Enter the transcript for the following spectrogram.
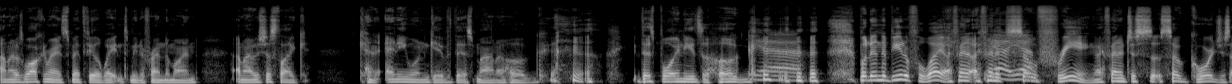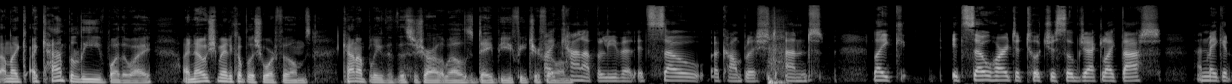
and I was walking around Smithfield waiting to meet a friend of mine, and I was just like. Can anyone give this man a hug? this boy needs a hug. Yeah. but in a beautiful way. I found I found Yeah, it so freeing. I found it just so, so gorgeous. And like I can't believe, by the way, I know she made a couple of short films. Cannot believe that this is Charlotte Wells' debut feature film. I cannot believe it. It's so accomplished and like it's so hard to touch a subject like that and make it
